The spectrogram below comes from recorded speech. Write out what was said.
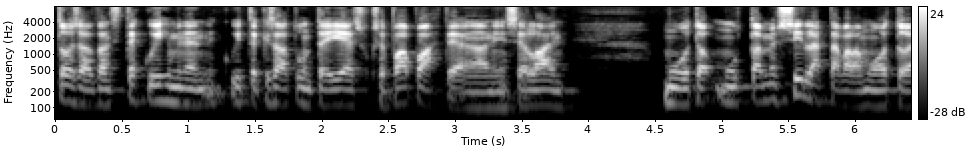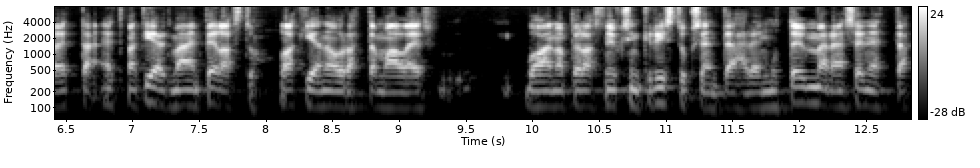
toisaalta sitten kun ihminen kuitenkin saa tuntea Jeesuksen vapahtajana, niin se lain muuto muuttaa myös sillä tavalla muotoa, että, että mä tiedän, että mä en pelastu lakia noudattamalla, jos vaan mä pelastan yksin Kristuksen tähden, mutta ymmärrän sen, että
